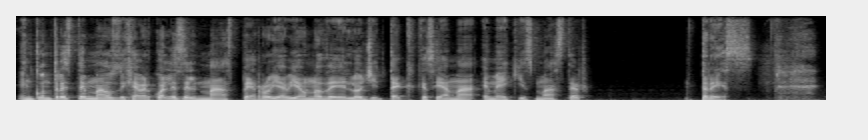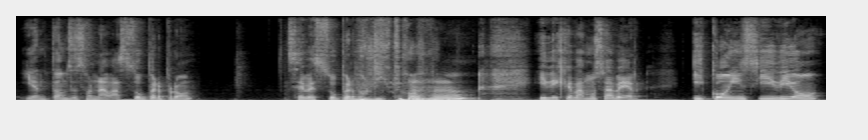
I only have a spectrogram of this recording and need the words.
encontré este mouse, dije, a ver, ¿cuál es el más perro? Y había uno de Logitech que se llama MX Master 3. Y entonces sonaba súper pro. Se ve súper bonito. Y dije, vamos a ver. Y coincidió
